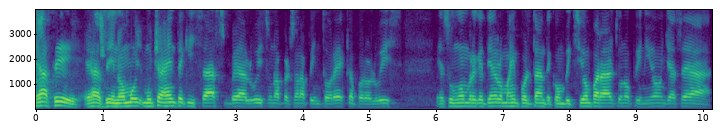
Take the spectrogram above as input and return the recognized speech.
Es así, es así. No mucha gente quizás ve a Luis una persona pintoresca, pero Luis es un hombre que tiene lo más importante, convicción para darte una opinión, ya sea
